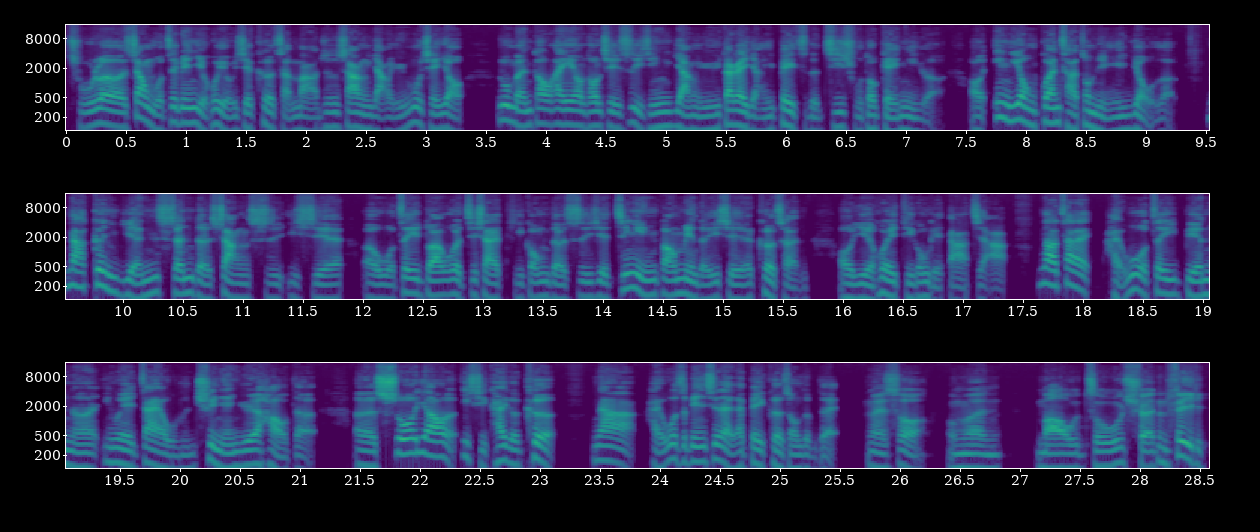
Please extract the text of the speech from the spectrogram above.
除了像我这边也会有一些课程嘛，就是像养鱼，目前有入门通和应用通，其实是已经养鱼大概养一辈子的基础都给你了哦，应用观察重点也有了。那更延伸的，像是一些呃，我这一端会接下来提供的是一些经营方面的一些课程哦，也会提供给大家。那在海沃这一边呢，因为在我们去年约好的，呃，说要一起开个课，那海沃这边现在也在备课中，对不对？没错，我们卯足全力，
